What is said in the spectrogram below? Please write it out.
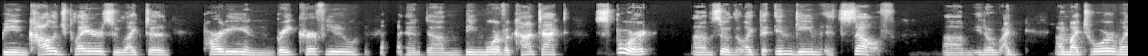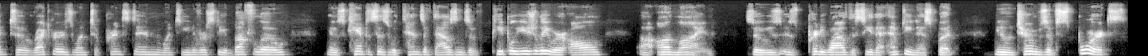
being college players who like to party and break curfew, and um, being more of a contact sport. Um, so that like the in game itself, um, you know, I on my tour went to Rutgers, went to Princeton, went to University of Buffalo, you know, campuses with tens of thousands of people usually were all uh, online. So it was, it was, pretty wild to see that emptiness. But, you know, in terms of sports,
